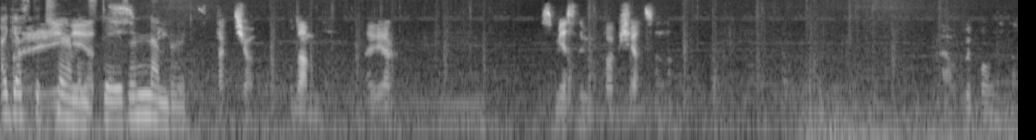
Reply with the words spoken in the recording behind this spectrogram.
I guess the chairman's days are numbered. Так, чё? Куда мне? Наверх? С местными пообщаться надо. Выполнено.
